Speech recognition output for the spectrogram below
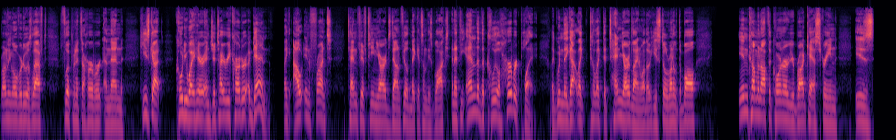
running over to his left, flipping it to Herbert, and then he's got Cody Whitehair and Ja'Tyre Carter again like out in front 10, 15 yards downfield, making some of these blocks. And at the end of the Khalil Herbert play, like when they got like to like the 10 yard line while he's still running with the ball, in coming off the corner of your broadcast screen is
